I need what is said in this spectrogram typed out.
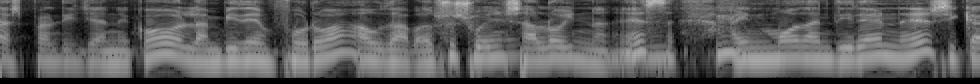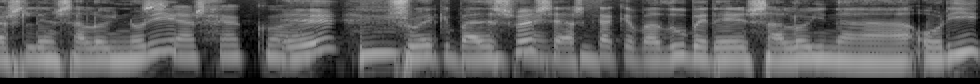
aspaldi janeko, lanbideen foroa, hau da, baduzu zuen saloina, ez? Hain modan diren, ez? Ikasleen saloin hori. Eh? Zuek badezue, ze askake badu bere saloina hori.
